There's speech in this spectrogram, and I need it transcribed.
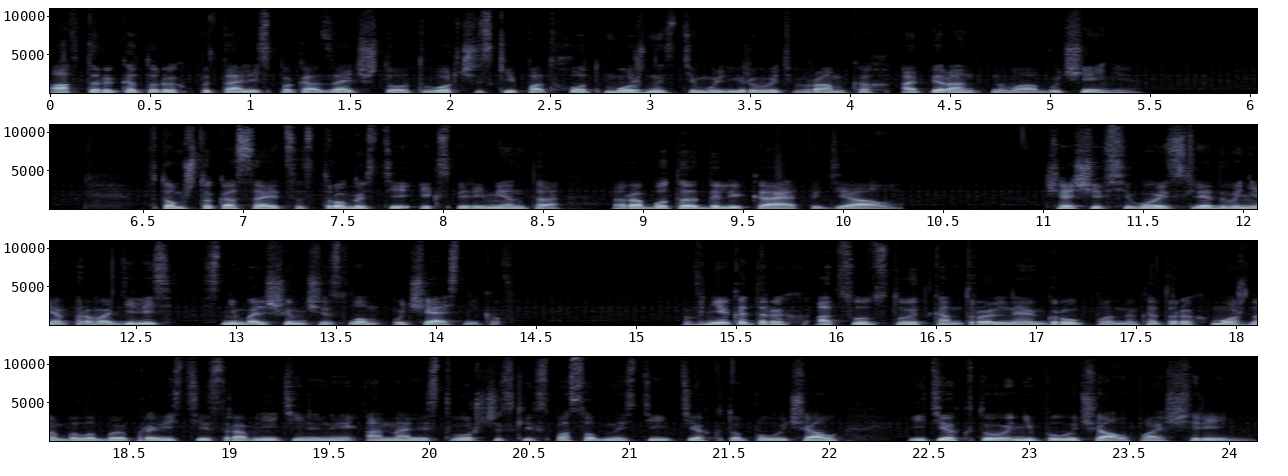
авторы которых пытались показать, что творческий подход можно стимулировать в рамках оперантного обучения. В том, что касается строгости эксперимента, работа далека от идеала. Чаще всего исследования проводились с небольшим числом участников. В некоторых отсутствует контрольная группа, на которых можно было бы провести сравнительный анализ творческих способностей тех, кто получал, и тех, кто не получал поощрений.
